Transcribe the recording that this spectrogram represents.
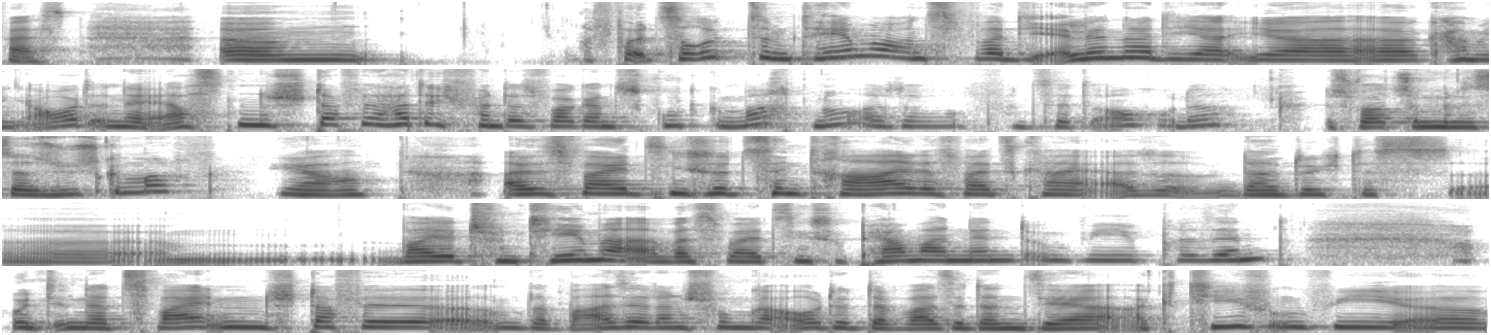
Fast. Ähm, zurück zum Thema, und zwar die Elena, die ja ihr äh, Coming Out in der ersten Staffel hatte. Ich fand, das war ganz gut gemacht, ne? Also fand's jetzt auch, oder? Es war zumindest sehr süß gemacht. Ja, also es war jetzt nicht so zentral, das war jetzt kein, also dadurch, das äh, war jetzt schon Thema, aber es war jetzt nicht so permanent irgendwie präsent. Und in der zweiten Staffel, äh, da war sie ja dann schon geoutet, da war sie dann sehr aktiv irgendwie äh,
